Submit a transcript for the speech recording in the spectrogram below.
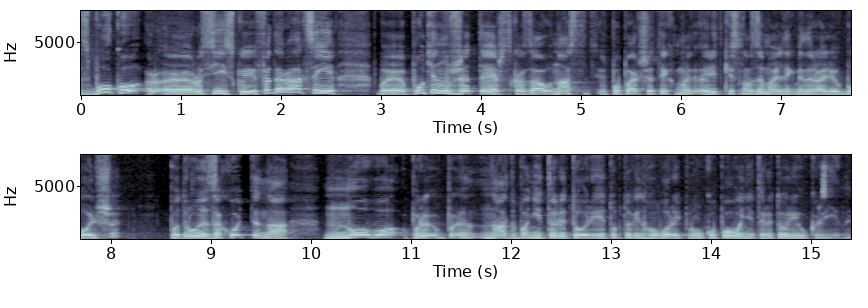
З боку е, Російської Федерації е, Путін вже теж сказав: у нас, по-перше, тих ме- рідкісноземельних мінералів більше. По-друге, заходьте на ново надбані території, тобто він говорить про окуповані території України.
